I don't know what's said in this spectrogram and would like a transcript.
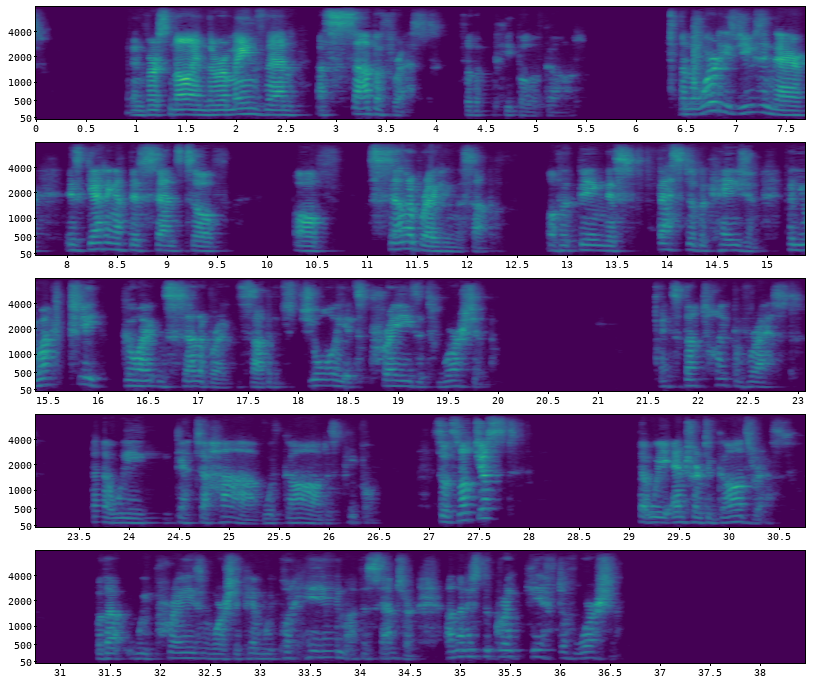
In verse 9, there remains then a Sabbath rest for the people of God. And the word he's using there is getting at this sense of, of celebrating the Sabbath, of it being this festive occasion, that you actually go out and celebrate the Sabbath. It's joy, it's praise, it's worship. It's that type of rest that we get to have with God as people. So it's not just that we enter into God's rest, but that we praise and worship Him. We put Him at the center. And that is the great gift of worship.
